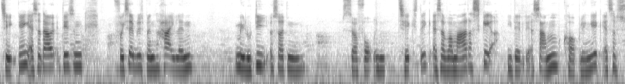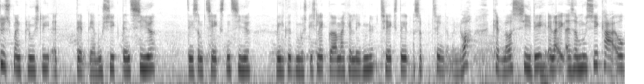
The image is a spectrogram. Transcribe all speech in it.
ting. Ikke? Altså, der er, det er sådan, for eksempel, hvis man har en eller anden melodi, og så den så får en tekst, ikke? Altså, hvor meget der sker i den der sammenkobling, ikke? Altså, synes man pludselig, at den der musik, den siger det, som teksten siger, hvilket den måske slet ikke gør. Man kan lægge en ny tekst ind, og så tænker man, nå, kan den også sige det? Eller, altså, musik har jo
